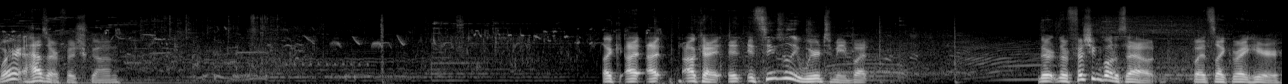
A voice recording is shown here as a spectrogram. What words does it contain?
Where has our fish gone? Like, I, I, okay, it, it seems really weird to me, but their, their fishing boat is out, but it's like right here.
